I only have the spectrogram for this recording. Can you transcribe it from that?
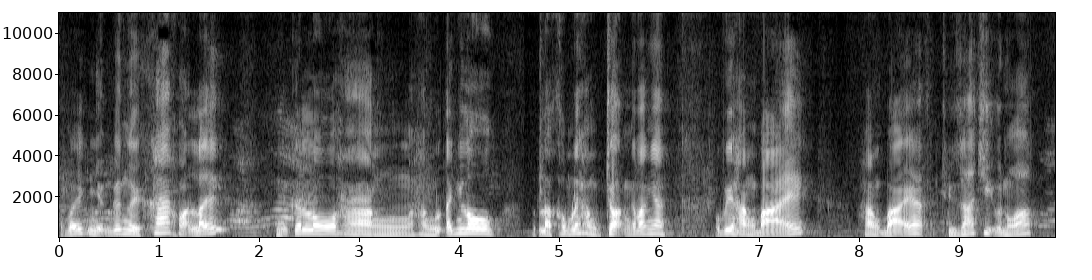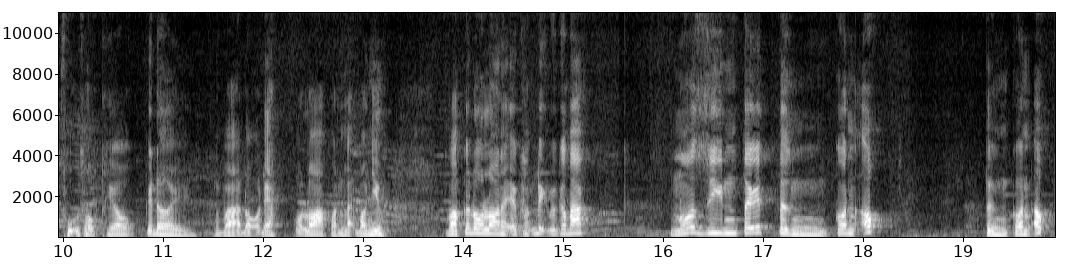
với những cái người khác họ lấy. Những cái lô hàng hàng đánh lô là không lấy hàng chọn các bác nha bởi vì hàng bãi hàng bãi thì giá trị của nó phụ thuộc theo cái đời và độ đẹp của loa còn lại bao nhiêu. Và cái lô loa này em khẳng định với các bác, nó zin tới từng con ốc, từng con ốc,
